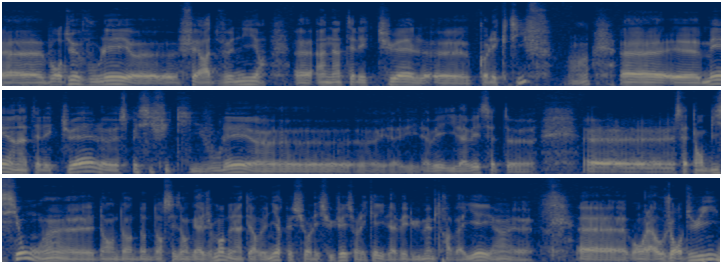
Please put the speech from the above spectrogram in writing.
Euh, Bourdieu voulait euh, faire advenir euh, un intellectuel collectif, Hein. Euh, euh, mais un intellectuel euh, spécifique. Il voulait, il avait, il avait cette, cette ambition hein, dans, ses engagements de n'intervenir que sur les sujets sur lesquels il avait lui-même travaillé. Hein. bon voilà, aujourd'hui,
